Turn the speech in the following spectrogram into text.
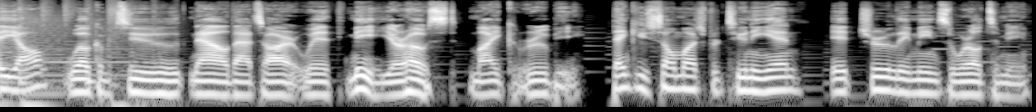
Hey, y'all. Welcome to Now That's Art with me, your host, Mike Ruby. Thank you so much for tuning in. It truly means the world to me.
